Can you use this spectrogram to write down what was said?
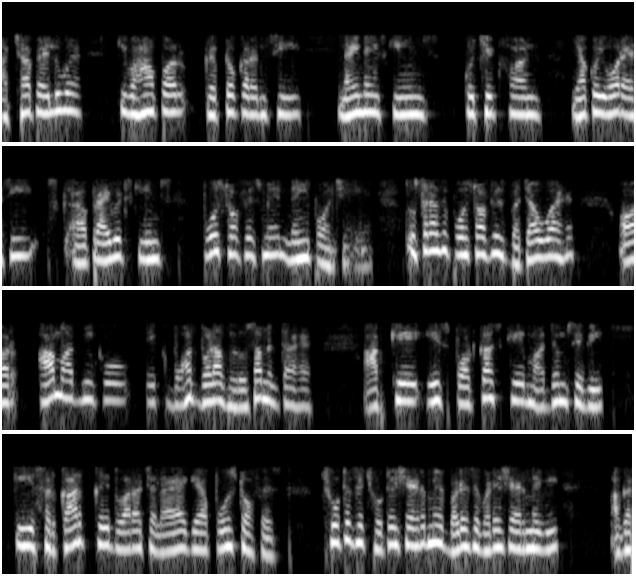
अच्छा पहलू है कि वहाँ पर क्रिप्टो करेंसी नई नई स्कीम्स कोई चिट फंड या कोई और ऐसी प्राइवेट स्कीम्स पोस्ट ऑफ़िस में नहीं पहुँची है। तो उस तरह से पोस्ट ऑफ़िस बचा हुआ है और आम आदमी को एक बहुत बड़ा भरोसा मिलता है। आपके इस पॉडकास्ट के माध्यम से भी कि सरकार के द्वारा चलाया गया पोस्ट ऑफ़िस छोटे से छोटे शहर में, बड़े से बड़े शहर में भी अगर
